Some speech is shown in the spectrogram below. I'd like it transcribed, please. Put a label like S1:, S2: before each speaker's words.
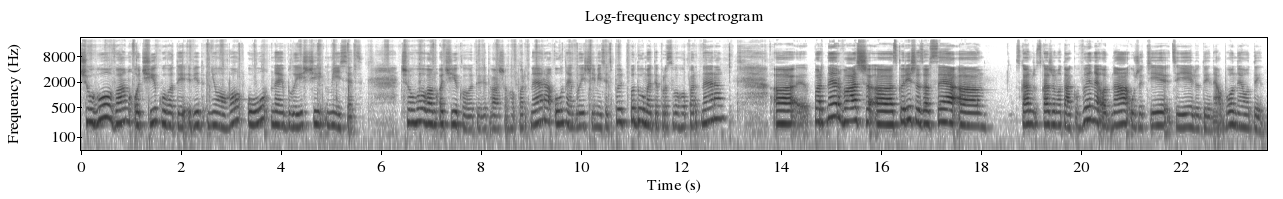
S1: Чого вам очікувати від нього у найближчий місяць? Чого вам очікувати від вашого партнера у найближчий місяць? Подумайте про свого партнера. Партнер ваш, скоріше за все, скажімо так, ви не одна у житті цієї людини або не один.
